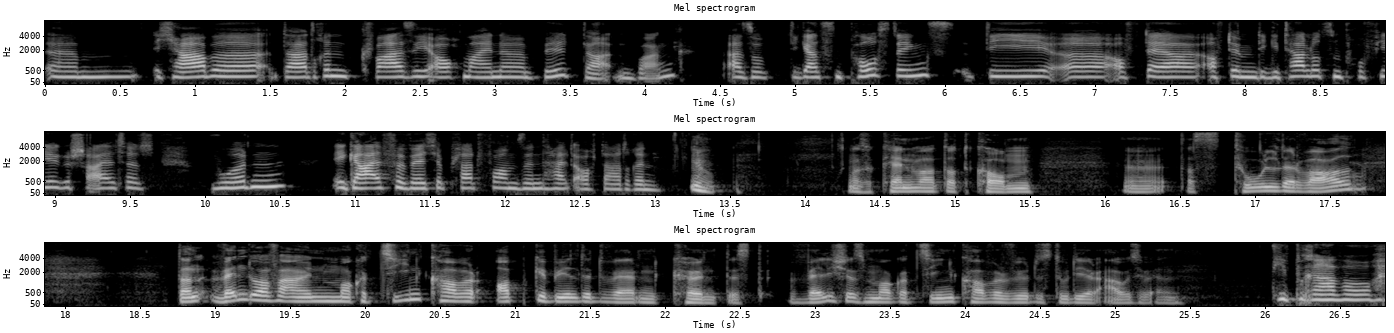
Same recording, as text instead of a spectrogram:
Ähm, ich habe da drin quasi auch meine Bilddatenbank. Also die ganzen Postings, die äh, auf, der, auf dem Digitallotsen-Profil geschaltet wurden, egal für welche Plattform, sind halt auch da drin. Ja. Also Canva.com, äh, das Tool der Wahl. Ja. Dann, wenn du auf einem Magazincover abgebildet werden könntest, welches Magazincover würdest du dir auswählen? Die Bravo.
